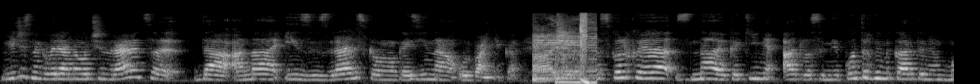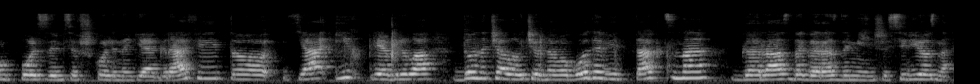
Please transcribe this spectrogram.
Мне, честно говоря, она очень нравится. Да, она из израильского магазина Урбаника. Насколько я знаю, какими атласами и контурными картами мы пользуемся в школе на географии, то я их приобрела до начала учебного года, ведь так цена гораздо-гораздо меньше. Серьезно,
